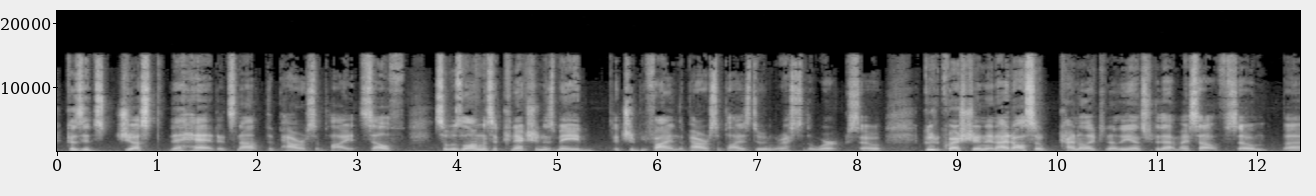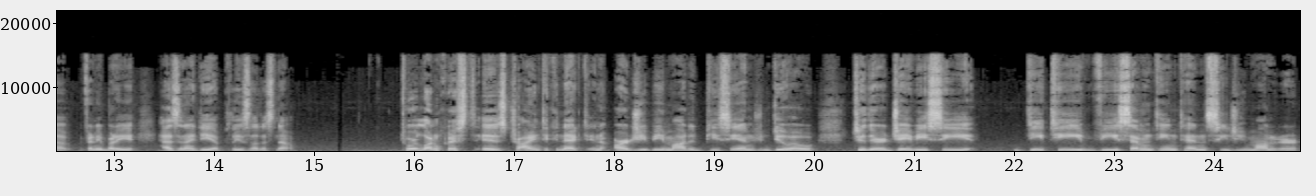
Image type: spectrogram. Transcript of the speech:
because it's just the head. It's not the power supply itself. So as long as a connection is made, it should be fine. The power supply is doing the rest of the work. So good question. And I'd also kind of like to know the answer to that myself. So uh, if anybody has an idea, please let us know. Tor Lundquist is trying to connect an RGB modded PC Engine Duo to their JVC DT V1710 CG monitor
